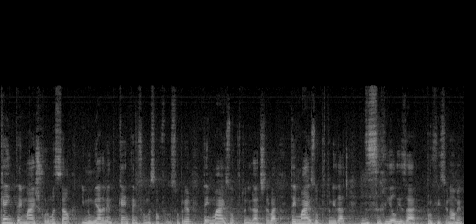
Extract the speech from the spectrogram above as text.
quem tem mais formação, e nomeadamente quem tem formação superior, tem mais oportunidades de trabalho, tem mais oportunidades de se realizar profissionalmente.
